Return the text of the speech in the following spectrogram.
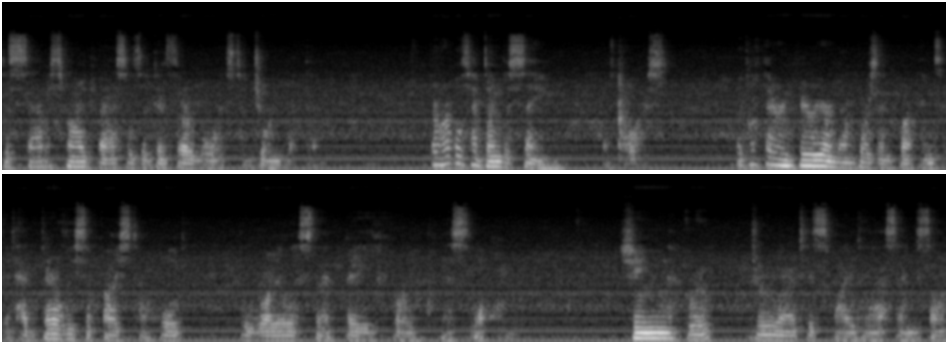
dissatisfied vassals against their lords to join with them. The rebels had done the same, of course, but with their inferior numbers and weapons, it had barely sufficed to hold the royalists at bay for this long. Sheen drew, drew out his spyglass and saw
